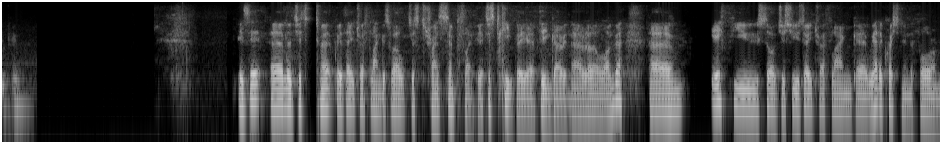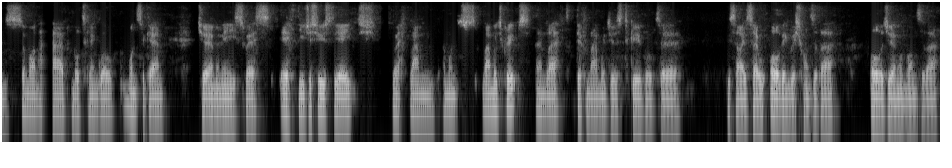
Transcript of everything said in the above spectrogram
Okay. Is it uh, legitimate with hreflang as well, just to try and simplify it, just to keep the uh, theme going there a little longer? Um, if you sort of just use hreflang, uh, we had a question in the forums. Someone had multilingual, once again, Germany, Swiss. If you just use the hreflang amongst language groups and left different languages to Google to decide, so all the English ones are there, all the German ones are there,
